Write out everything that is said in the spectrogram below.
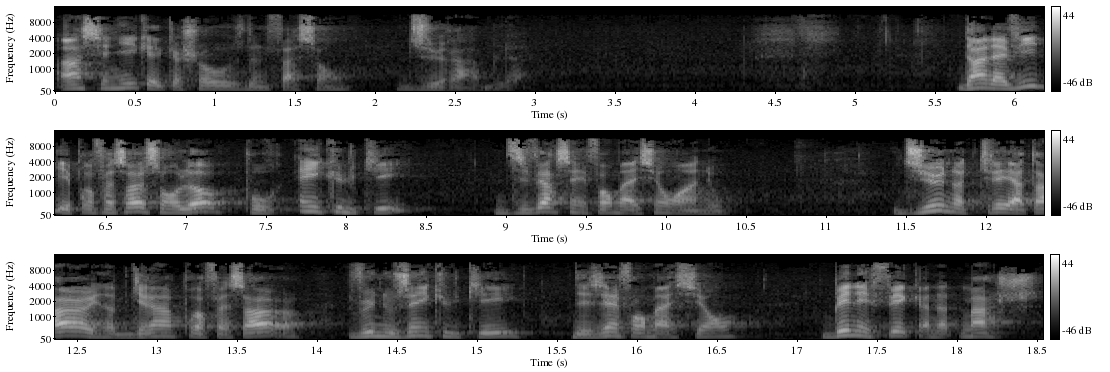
Enseigner quelque chose d'une façon durable. Dans la vie, les professeurs sont là pour inculquer diverses informations en nous. Dieu, notre Créateur et notre grand professeur, veut nous inculquer des informations bénéfiques à notre marche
